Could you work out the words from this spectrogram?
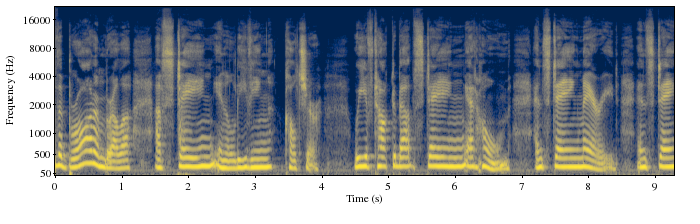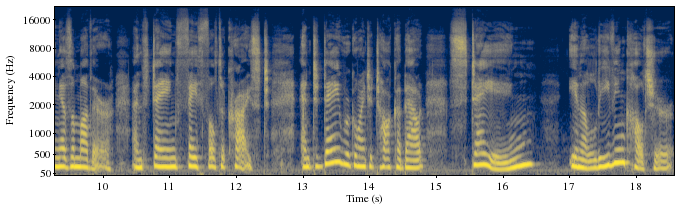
the broad umbrella of staying in a leaving culture. We have talked about staying at home and staying married and staying as a mother and staying faithful to Christ. And today we're going to talk about staying in a leaving culture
